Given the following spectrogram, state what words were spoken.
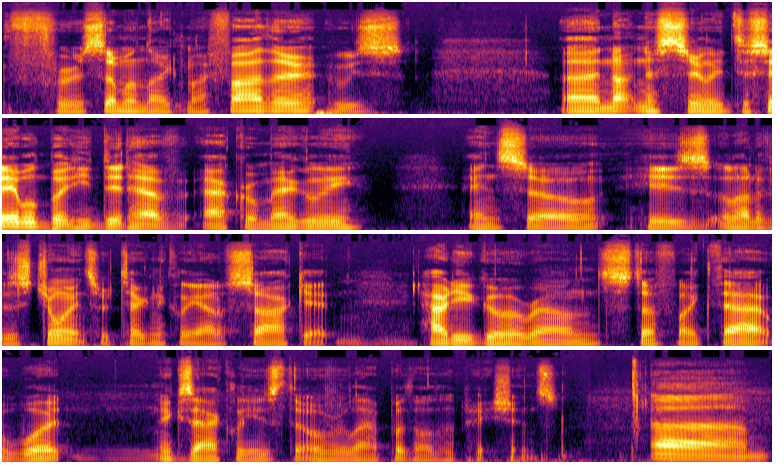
for someone like my father, who's uh, not necessarily disabled, but he did have acromegaly, and so his a lot of his joints are technically out of socket. How do you go around stuff like that? What exactly is the overlap with all the patients? Um,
